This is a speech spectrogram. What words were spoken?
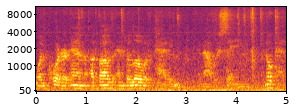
one quarter m above and below of padding, and now we're saying no padding.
